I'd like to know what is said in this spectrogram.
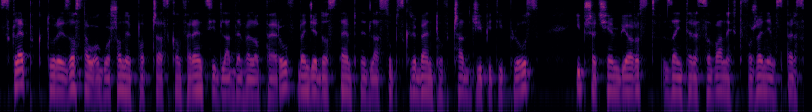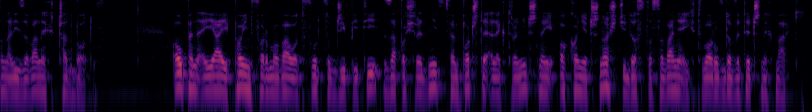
Sklep, który został ogłoszony podczas konferencji dla deweloperów, będzie dostępny dla subskrybentów ChatGPT Plus i przedsiębiorstw zainteresowanych tworzeniem spersonalizowanych chatbotów. OpenAI poinformowało twórców GPT za pośrednictwem poczty elektronicznej o konieczności dostosowania ich tworów do wytycznych marki.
